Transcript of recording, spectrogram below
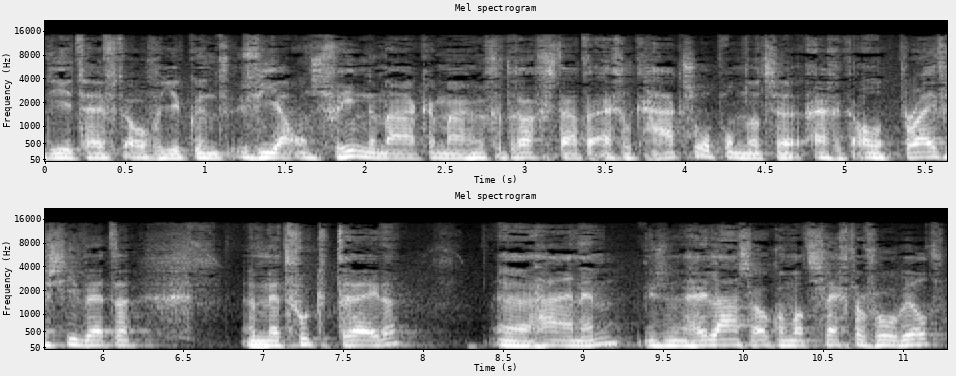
die het heeft over je kunt via ons vrienden maken, maar hun gedrag staat er eigenlijk haaks op, omdat ze eigenlijk alle privacywetten met voeten treden. HM is een, helaas ook een wat slechter voorbeeld.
